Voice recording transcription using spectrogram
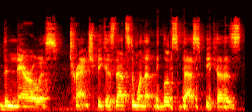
the narrowest trench because that's the one that looks best because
